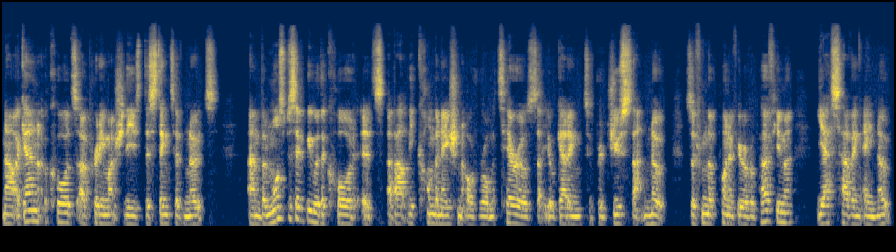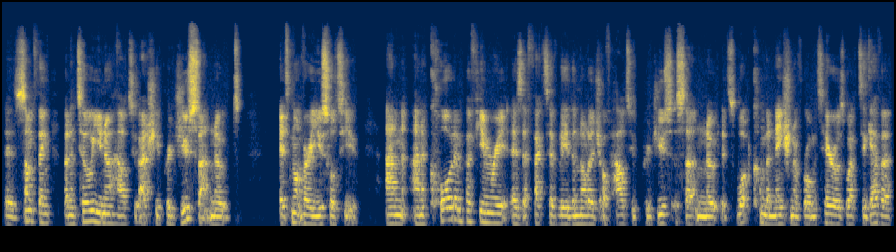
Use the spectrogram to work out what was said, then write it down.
Now, again, accords are pretty much these distinctive notes um, but more specifically with accord, it's about the combination of raw materials that you're getting to produce that note. So from the point of view of a perfumer, yes, having a note is something, but until you know how to actually produce that note, it's not very useful to you. And an accord in perfumery is effectively the knowledge of how to produce a certain note. It's what combination of raw materials work together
